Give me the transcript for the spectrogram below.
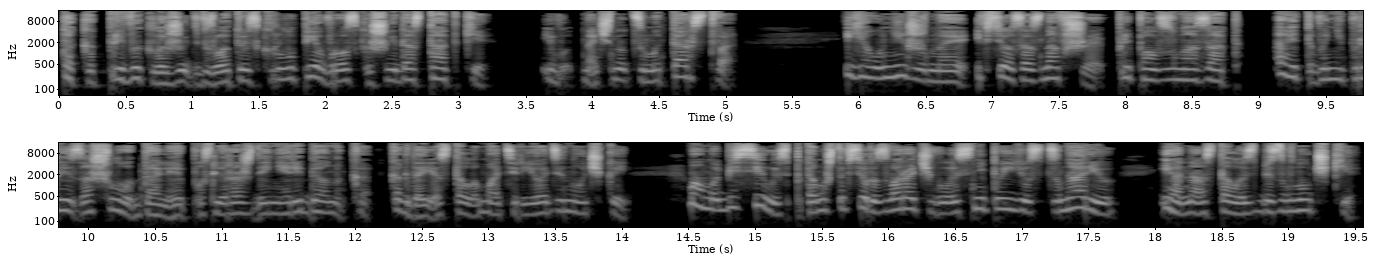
так как привыкла жить в золотой скорлупе в роскоши и достатке. И вот начнутся мытарства, и я, униженная и все осознавшая, приползу назад. А этого не произошло далее после рождения ребенка, когда я стала матерью-одиночкой. Мама бесилась, потому что все разворачивалось не по ее сценарию, и она осталась без внучки.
